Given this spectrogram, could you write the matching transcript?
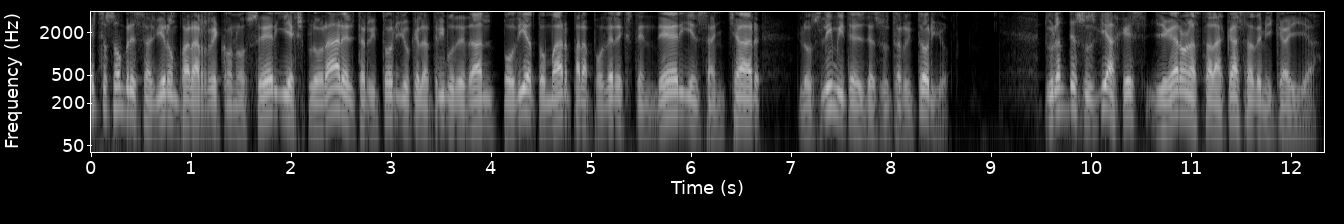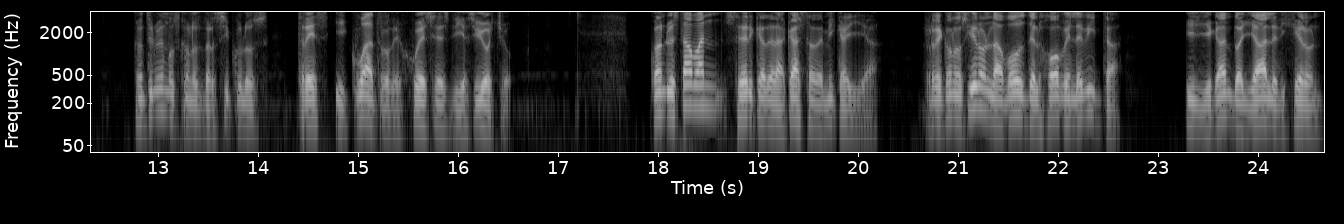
Estos hombres salieron para reconocer y explorar el territorio que la tribu de Dan podía tomar para poder extender y ensanchar los límites de su territorio. Durante sus viajes llegaron hasta la casa de Micaía. Continuemos con los versículos 3 y 4 de jueces 18. Cuando estaban cerca de la casa de Micaía, reconocieron la voz del joven levita, y llegando allá le dijeron,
